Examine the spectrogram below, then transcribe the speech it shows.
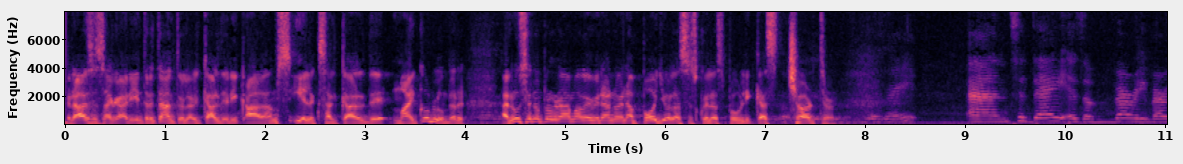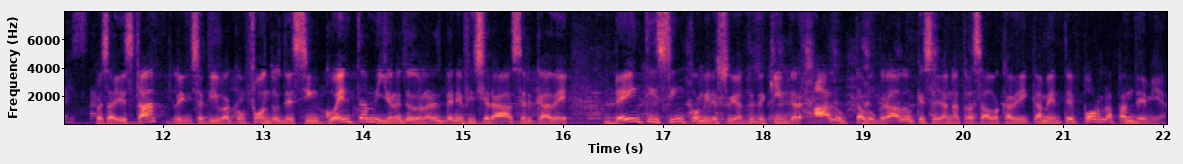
Gracias a Gary. Entre tanto, el alcalde Eric Adams y el exalcalde Michael Bloomberg anuncian un programa de verano en apoyo a las escuelas públicas charter. Pues ahí está, la iniciativa con fondos de 50 millones de dólares beneficiará a cerca de 25 mil estudiantes de kinder al octavo grado que se hayan atrasado académicamente por la pandemia.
